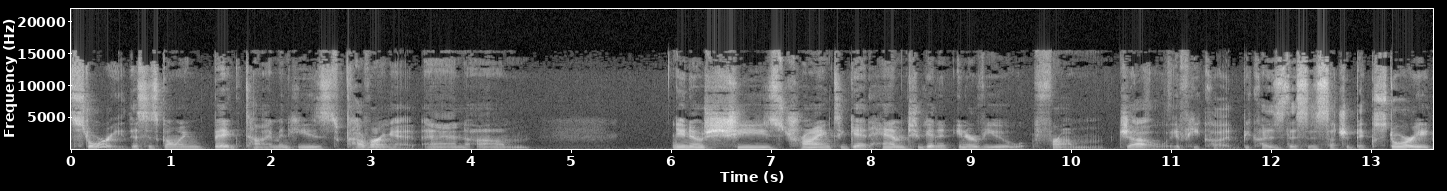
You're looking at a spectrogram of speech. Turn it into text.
story. This is going big time, and he's covering it. And, um, you know, she's trying to get him to get an interview from Joe if he could, because this is such a big story.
